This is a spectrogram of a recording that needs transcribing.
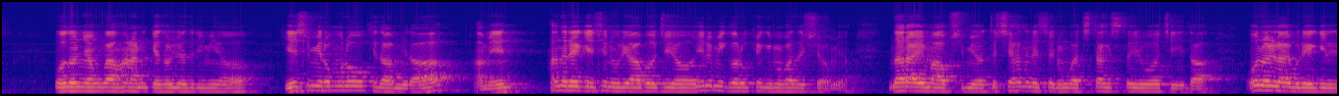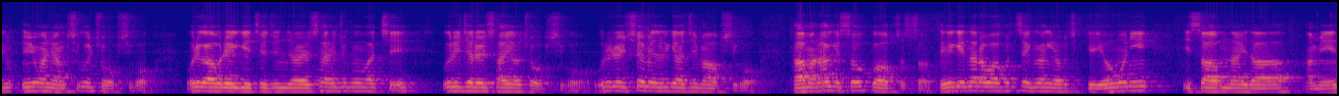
모든 영광 하나님께 돌려드리며 예수 이름으로 기도합니다. 아멘. 하늘에 계신 우리 아버지여 이름이 거룩히 여김을 받으시오며 나라의 마옵시며 뜻이 하늘에서 이룬 같이 땅에서도 이루어지이다. 오늘날 우리에게 일용할 양식을 주옵시고 우리가 우리에게 죄진 자를 사해 준것 같이 우리 죄를 사하여 주옵시고 우리를 시험에 들게 하지 마옵시고 다만 하겠소 없고 없소서 대개 나라와 권세 영광이 아버지께 영원히 있사옵나이다. 아멘.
